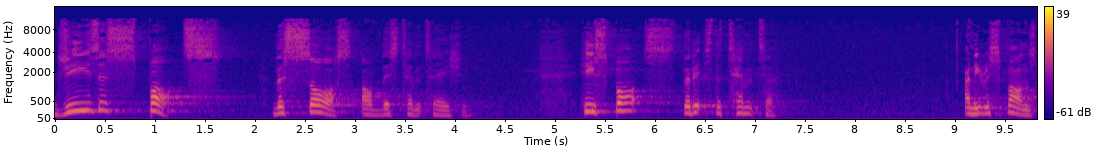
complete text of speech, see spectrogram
Jesus spots the source of this temptation. He spots that it's the tempter. And he responds,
